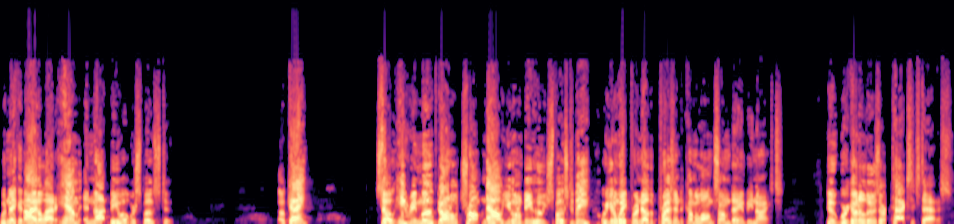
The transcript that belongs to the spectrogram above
would make an idol out of him and not be what we're supposed to. Okay? So he removed Donald Trump. Now you're going to be who you're supposed to be, or you're going to wait for another president to come along someday and be nice. Dude, we're going to lose our tax status.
